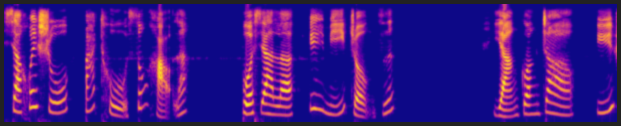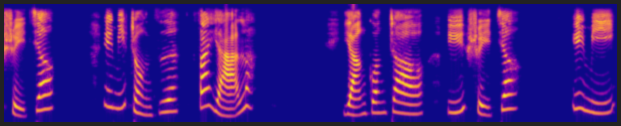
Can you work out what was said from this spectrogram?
小灰鼠把土松好了。播下了玉米种子，阳光照，雨水浇，玉米种子发芽了。阳光照，雨水浇，玉米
